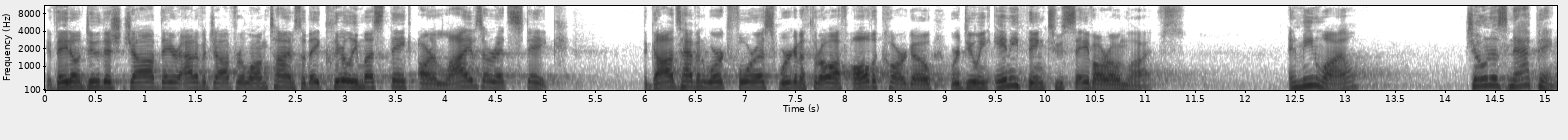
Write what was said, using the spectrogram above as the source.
If they don't do this job, they are out of a job for a long time. So they clearly must think our lives are at stake. The gods haven't worked for us. We're going to throw off all the cargo. We're doing anything to save our own lives. And meanwhile, Jonah's napping.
